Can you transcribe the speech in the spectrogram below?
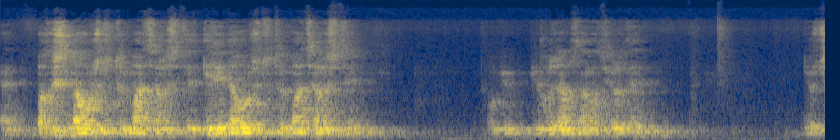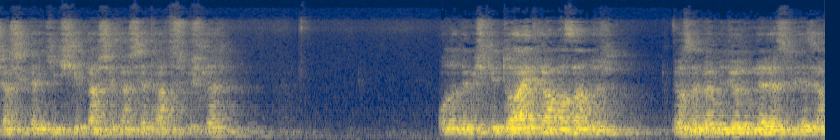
Yani bakışında oruç tutturmaya çalıştı, dilinde oruç tutturmaya çalıştı. O gün bir hocamız anlatıyordu. Diyor çarşıda iki kişi karşı karşıya tartışmışlar. O da demiş ki dua et Ramazan'dır. Yoksa ben biliyordum neler söyleyeceğim.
